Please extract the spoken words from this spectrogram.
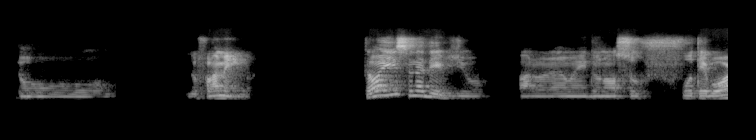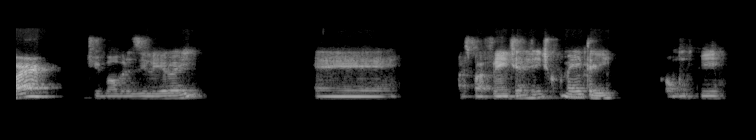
do, do Flamengo. Então é isso, né, David? O panorama aí do nosso futebol, futebol brasileiro aí. É... Mais para frente a gente comenta aí como que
